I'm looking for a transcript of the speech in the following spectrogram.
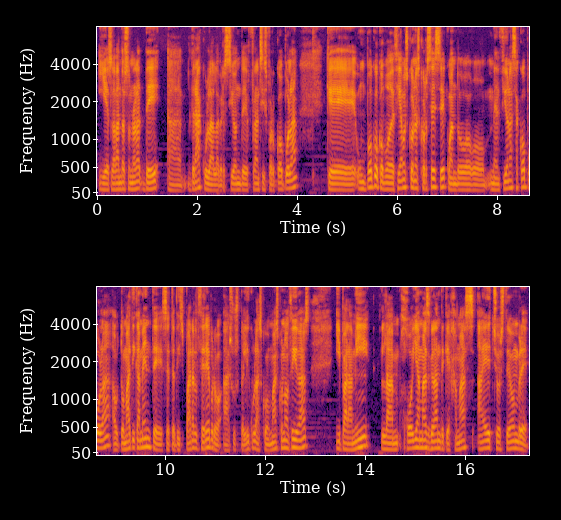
Y es la banda sonora de uh, Drácula, la versión de Francis Ford Coppola, que un poco como decíamos con Scorsese, cuando mencionas a Coppola, automáticamente se te dispara el cerebro a sus películas como más conocidas, y para mí la joya más grande que jamás ha hecho este hombre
